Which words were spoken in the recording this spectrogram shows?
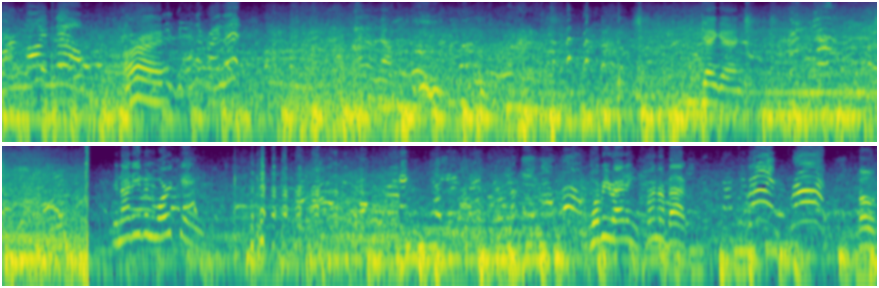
We're in line now. All right. You wanna ride it? I don't know. Gang, gang. You're not even working. What are we riding? Front or back? go. Run, run. Both.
